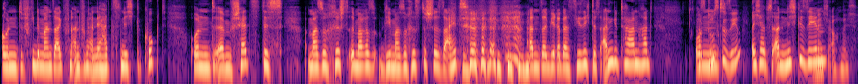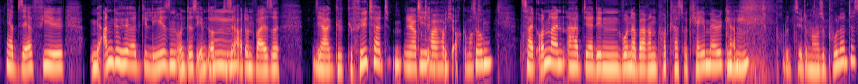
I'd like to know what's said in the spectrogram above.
Und Friedemann sagt von Anfang an, er hat es nicht geguckt und ähm, schätzt das Masochist, die masochistische Seite an Samira, dass sie sich das angetan hat. Hast du es gesehen? Ich habe es nicht gesehen. Nee, ich auch nicht. Ich habe sehr viel mir angehört, gelesen und das eben auf Mhm. diese Art und Weise ja ge gefiltert. Ja, total, habe ich auch gemacht. Zeit Online hat ja den wunderbaren Podcast Okay America Mhm. produziert im Hause Polantis.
